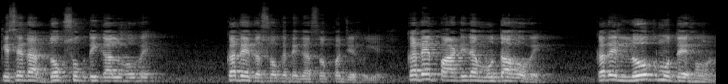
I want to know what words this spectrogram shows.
ਕਿਸੇ ਦਾ ਦੁੱਖ ਸੁੱਖ ਦੀ ਗੱਲ ਹੋਵੇ, ਕਦੇ ਦੱਸੋ ਕਿਤੇ ਗੱਸੋ ਭੱਜੇ ਹੋਈਏ। ਕਦੇ ਪਾਰਟੀ ਦਾ ਮੁੱਦਾ ਹੋਵੇ, ਕਦੇ ਲੋਕ ਮੁੱਦੇ ਹੋਣ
